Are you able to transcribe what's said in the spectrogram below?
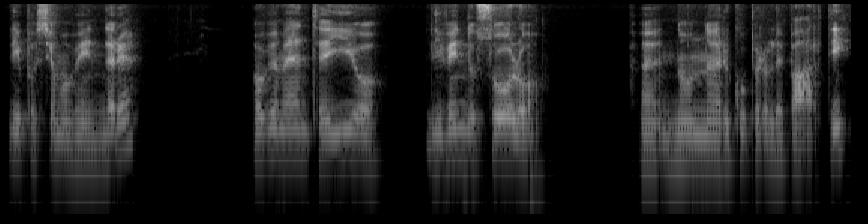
li possiamo vendere. Ovviamente io li vendo solo, eh, non recupero le parti,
